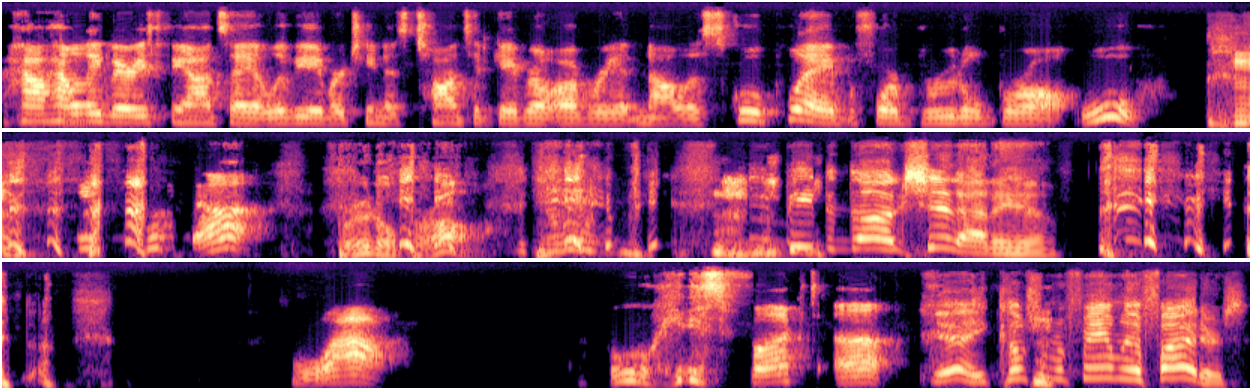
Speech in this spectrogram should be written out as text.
how Halle Berry's fiance Olivier Martinez taunted Gabriel Aubry at Nahla's school play before brutal brawl. Ooh, he fucked up. Brutal brawl. he beat the dog shit out of him. Wow. Ooh, he's fucked up. Yeah, he comes from a family of fighters.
